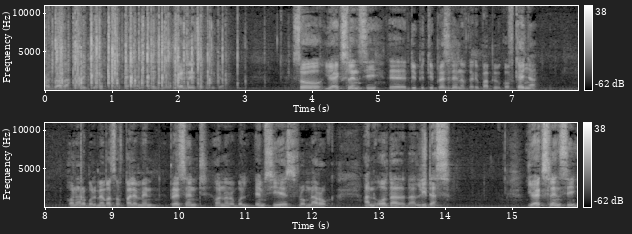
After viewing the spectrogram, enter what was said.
my brother. Thank you. Thank you. You can say something. So, Your Excellency, the Deputy President of the Republic of Kenya, honorable members of parliament present, honorable MCAs from Narok, and all the, the leaders. Your Excellency,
